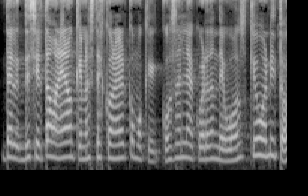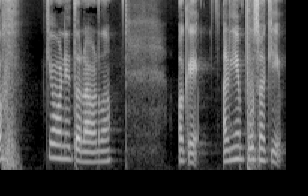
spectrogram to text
de, de cierta manera, aunque no estés con él, como que cosas le acuerdan de vos. Qué bonito. Qué bonito, la verdad. Ok, alguien puso aquí,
